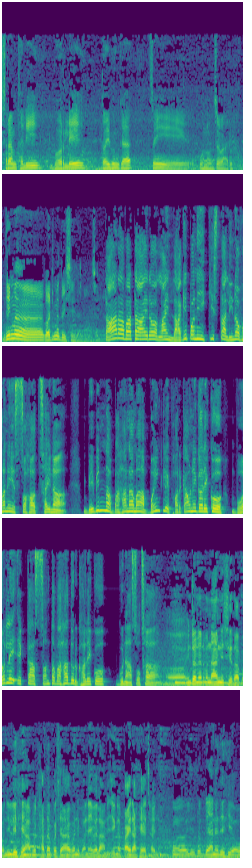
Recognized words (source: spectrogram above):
श्रामथली भोरले दैबुङका चाहिँ हुनुहुन्छ उहाँहरू। दिनमा घटीमा दुई सयजना हुन्छन्। टाढाबाट आएर लाइन लागे पनि किस्ता लिन भने सहज छैन। विभिन्न बाहनामा बैङ्कले फर्काउने गरेको भोरले एकका सन्त बहादुर घलेको गुनासो छ। इन्टरनेटमा नाम निस्किँदा पनि लेखे हाम्रो खाता पैसा आयो भने भन्ने बेला हामी झिक्न पाइराखेका छैन। अहिले चाहिँ बिहानदेखि अब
